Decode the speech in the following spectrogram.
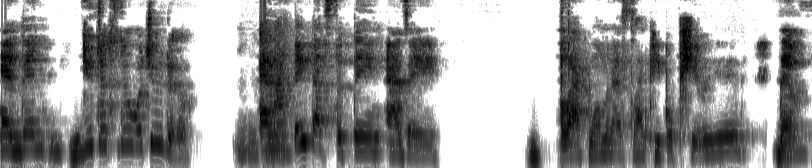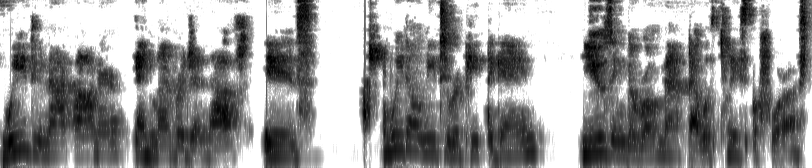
And then you just do what you do. Mm-hmm. And I think that's the thing as a black woman, as black people, period, that we do not honor and leverage enough is we don't need to repeat the game using the roadmap that was placed before us.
